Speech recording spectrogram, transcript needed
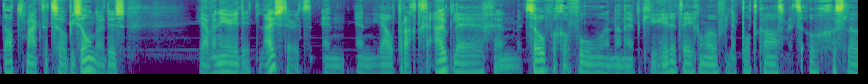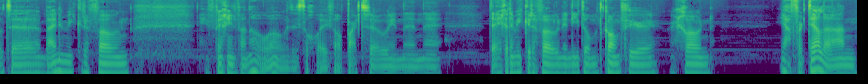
dat maakt het zo bijzonder. Dus ja, wanneer je dit luistert en, en jouw prachtige uitleg en met zoveel gevoel, en dan heb ik hier Hidde tegen me over in de podcast met zijn ogen gesloten bij de microfoon. Heeft begin van, oh, oh, het is toch wel even apart zo in, en, uh, tegen de microfoon en niet om het kampvuur, maar gewoon ja, vertellen aan,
